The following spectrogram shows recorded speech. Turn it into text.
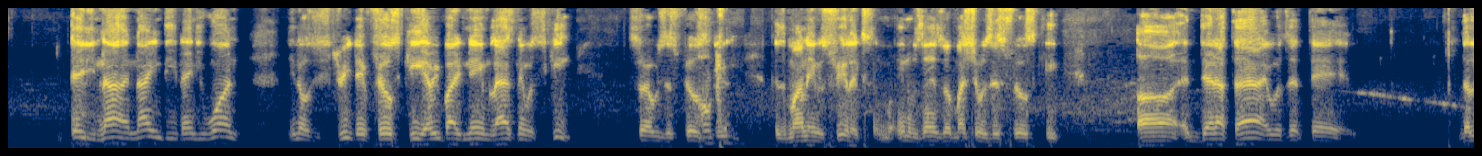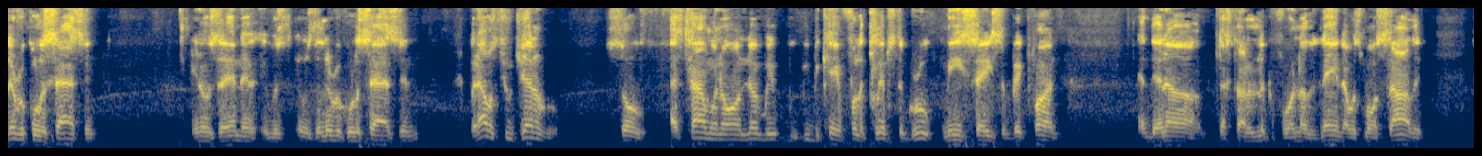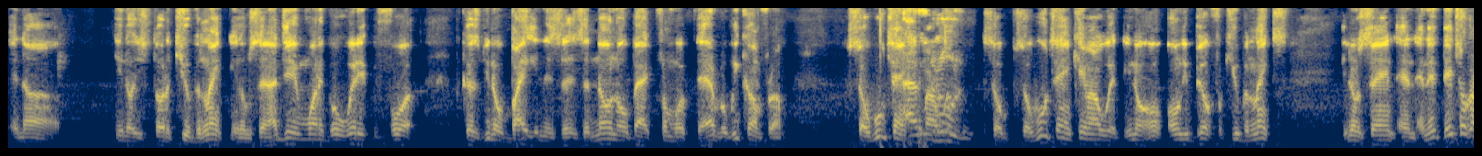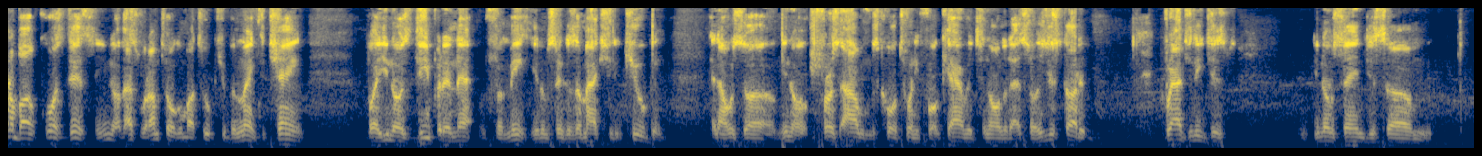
89, 90, 91. You know, the street name Phil Ski. Everybody named last name was Ski, so it was just Phil okay. Ski because my name was Felix, and it was so my show was just Phil Ski. Uh, and then after that, it was at the the lyrical assassin. You know what I'm saying? It was it was the lyrical assassin, but that was too general. So as time went on, we, we became Full Eclipse. The group, me, Sace, and Big Pun. and then uh, I started looking for another name that was more solid. And uh, you know, you started Cuban Link. You know what I'm saying? I didn't want to go with it before because you know biting is a, is a no no back from wherever we come from. So Wu Tang came out. With, so so Wu Tang came out with you know only built for Cuban links. You know what I'm saying? And and they're talking about, of course, this. You know, that's what I'm talking about too. Cuban link, the chain. But you know, it's deeper than that for me. You know what I'm saying? Because I'm actually Cuban, and I was, uh, you know, first album was called 24 Carats and all of that. So it just started gradually, just, you know, what I'm saying, just, um,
